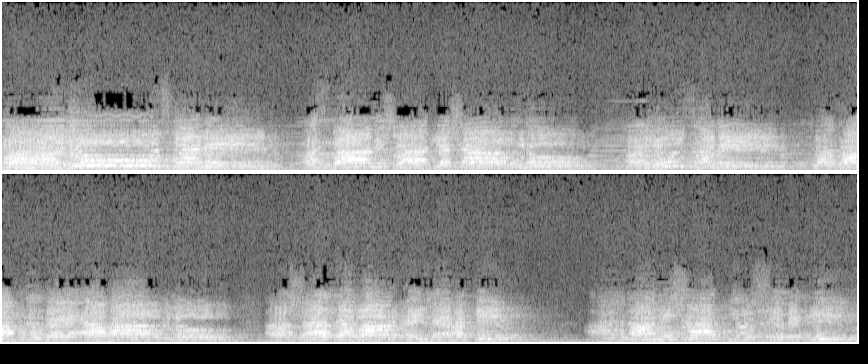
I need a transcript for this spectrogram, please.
היו זמנים. אז במשלט ישבנו, היו זמנים, לחמנו להכיר, על המשלט יושבת עיר,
